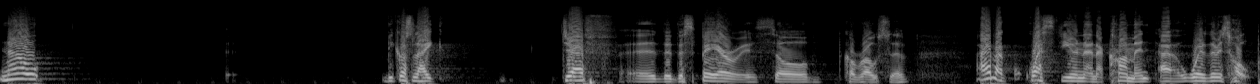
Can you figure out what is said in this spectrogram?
Now, because like Jeff, uh, the despair is so corrosive. I have a question and a comment uh, where there is hope.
